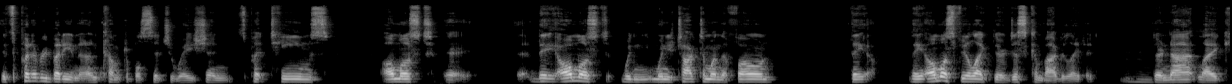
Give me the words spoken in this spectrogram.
it's put everybody in an uncomfortable situation. It's put teams almost. Uh, they almost when when you talk to them on the phone they they almost feel like they're discombobulated. Mm-hmm. They're not like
